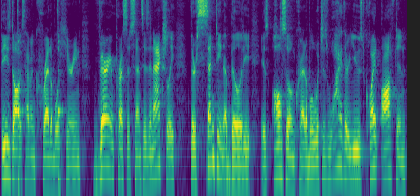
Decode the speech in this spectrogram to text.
These dogs have incredible hearing, very impressive senses, and actually their scenting ability is also incredible, which is why they're used quite often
